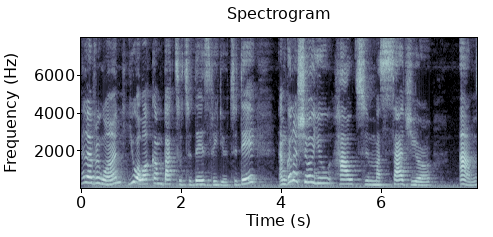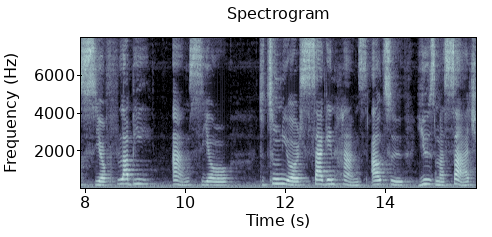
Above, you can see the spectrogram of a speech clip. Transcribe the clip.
hello everyone. You are welcome back to today's video. Today i'm gonna show you how to massage your arms your flabby arms your to tune your sagging arms how to use massage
